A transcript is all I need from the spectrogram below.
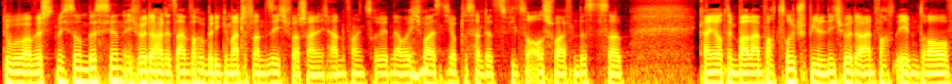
du erwischst mich so ein bisschen. Ich würde halt jetzt einfach über die Gemeinschaft an sich wahrscheinlich anfangen zu reden, aber ich weiß nicht, ob das halt jetzt viel zu ausschweifend ist. Deshalb kann ich auch den Ball einfach zurückspielen. Ich würde einfach eben drauf,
